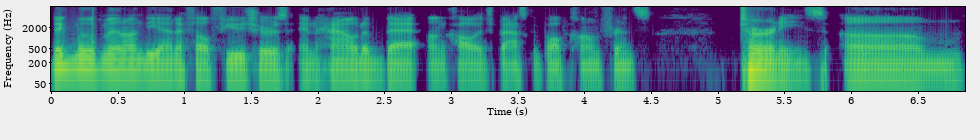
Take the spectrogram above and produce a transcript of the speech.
big movement on the NFL futures and how to bet on college basketball conference tourneys. Um,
